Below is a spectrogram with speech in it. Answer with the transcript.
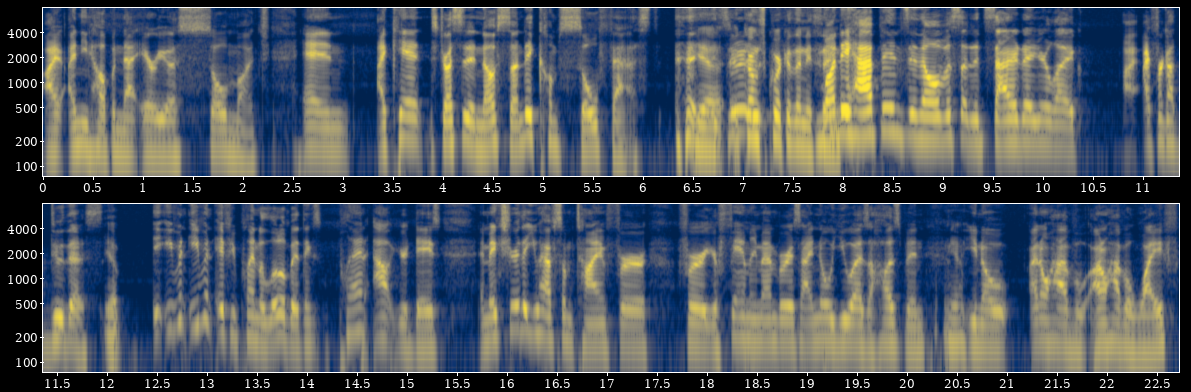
I I need help in that area so much, and I can't stress it enough. Sunday comes so fast. Yeah, it comes quicker than you think. Monday happens, and then all of a sudden it's Saturday, and you're like, I, I forgot to do this. Yep. Even even if you plan a little bit things, plan out your days and make sure that you have some time for for your family members. I know you as a husband. Yeah. You know, I don't have a, I don't have a wife.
